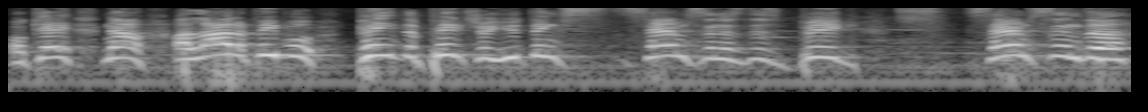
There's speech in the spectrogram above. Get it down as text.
Okay? Now, a lot of people paint the picture. You think Samson is this big, Samson the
